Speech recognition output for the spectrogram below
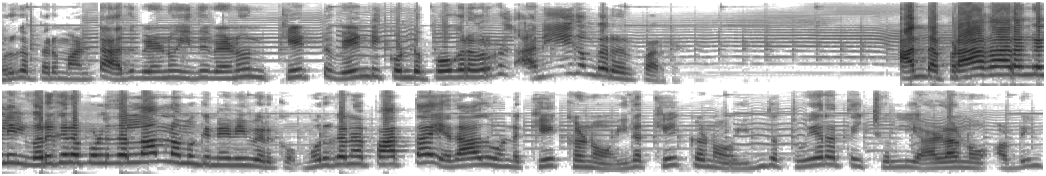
முருகப்பெருமான்ட்டு அது வேணும் இது வேணும்னு கேட்டு வேண்டிக் கொண்டு போகிறவர்கள் அநேகம் பேர் இருப்பார்கள். அந்த பிராகாரங்களில் வருகிற பொழுதெல்லாம் நமக்கு நினைவு இருக்கும். முருகனை பார்த்தா ஏதாவது ஒன்று கேட்கணும் இதை கேட்கணும் இந்த துயரத்தை சொல்லி அழணும் அப்படின்னு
